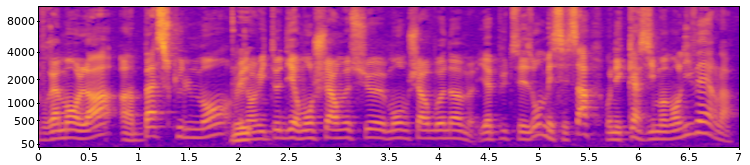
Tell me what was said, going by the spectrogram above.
vraiment là un basculement. J'ai envie de te dire, mon cher monsieur, mon cher bonhomme, il n'y a plus de saison, mais c'est ça, on est quasiment dans l'hiver là.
